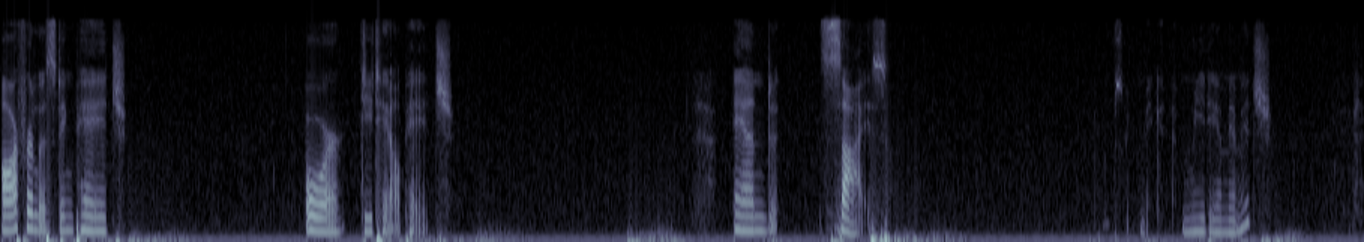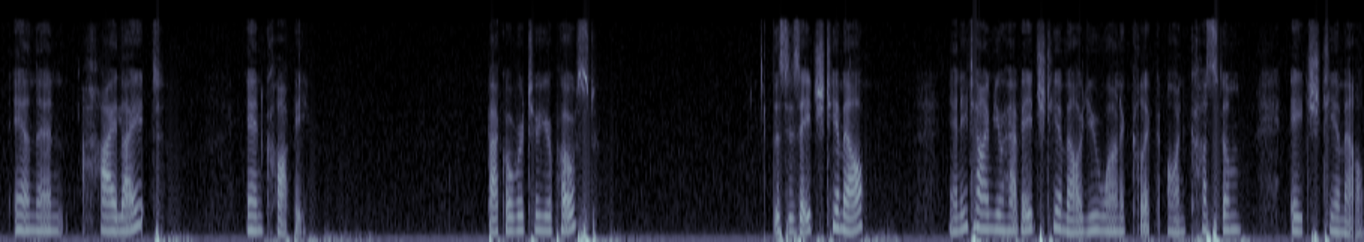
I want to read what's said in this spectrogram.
Offer listing page or detail page. And size. make it a medium image. And then highlight and copy back over to your post. This is HTML. Anytime you have HTML, you want to click on Custom HTML.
